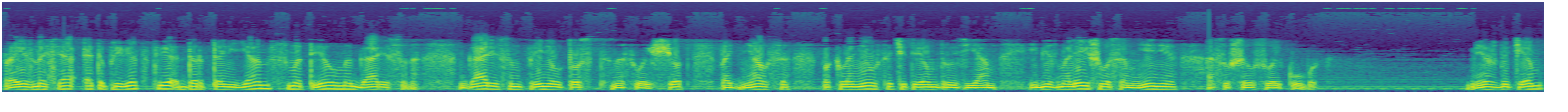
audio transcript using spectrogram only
Произнося это приветствие, Д'Артаньян смотрел на Гаррисона. Гаррисон принял тост на свой счет, поднялся, поклонился четырем друзьям и без малейшего сомнения осушил свой кубок. Между тем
